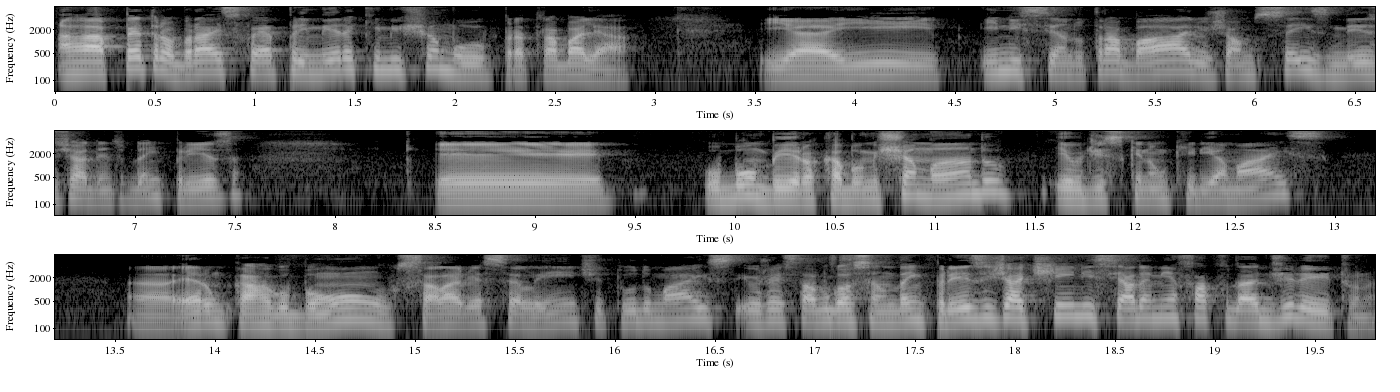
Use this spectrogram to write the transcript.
A Petrobras foi a primeira que me chamou para trabalhar. E aí, iniciando o trabalho, já uns seis meses já dentro da empresa, e o bombeiro acabou me chamando, eu disse que não queria mais. Uh, era um cargo bom, salário excelente e tudo, mas eu já estava gostando da empresa e já tinha iniciado a minha faculdade de Direito. Né?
